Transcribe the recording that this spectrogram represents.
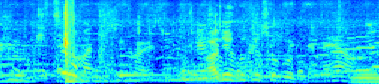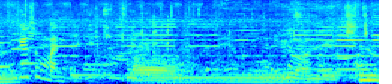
그 키트로 만드신 거예요? 아니 흑여석으로. 흑여석 만들기 키트. 이거 아니 진짜.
